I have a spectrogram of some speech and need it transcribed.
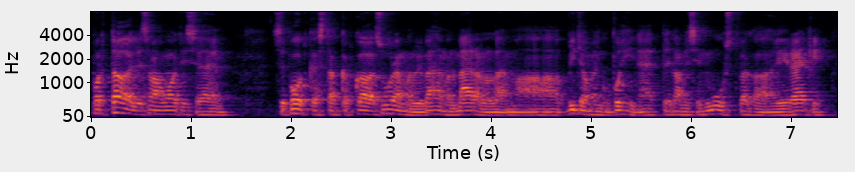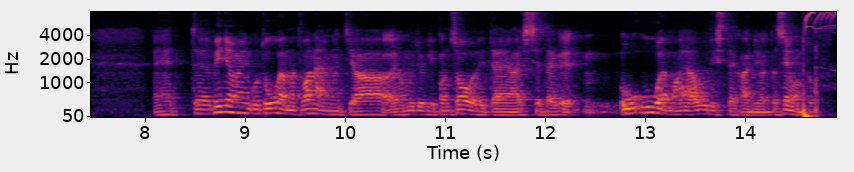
portaal ja samamoodi see, see podcast hakkab ka suuremal või vähemal määral olema videomängupõhine, et ega me siin muust väga ei räägi. et äh, videomängud uuemad, vanemad ja, ja muidugi konsoolide ja asjade, uuema aja uudistega nii-öelda seonduv.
